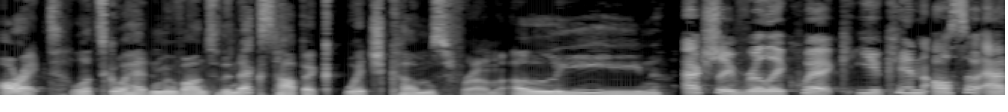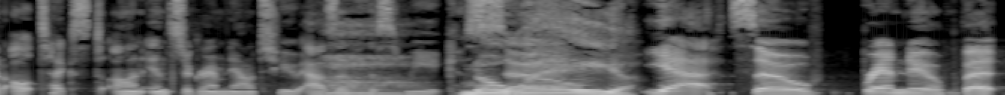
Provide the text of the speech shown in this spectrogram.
All right, let's go ahead and move on to the next topic, which comes from Aleen. Actually, really quick, you can also add alt text on Instagram now too, as of this week. No So- way. Yeah, so brand new, but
